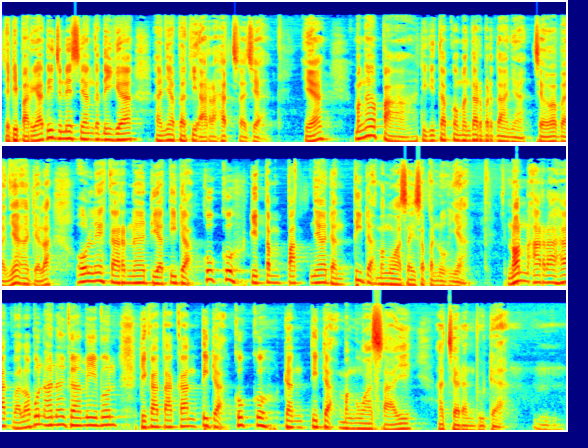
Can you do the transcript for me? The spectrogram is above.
Jadi pariyati jenis yang ketiga hanya bagi arahat saja. Ya, mengapa di kitab komentar bertanya? Jawabannya adalah oleh karena dia tidak kukuh di tempatnya dan tidak menguasai sepenuhnya. Non arahat walaupun anagami pun dikatakan tidak kukuh dan tidak menguasai ajaran Buddha. Hmm.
